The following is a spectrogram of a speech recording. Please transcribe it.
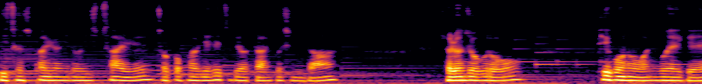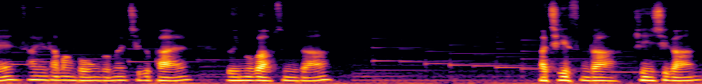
2018년 1월 24일 적법하게 해지되었다 할 것입니다. 결론적으로 피고는 원고에게 상해사망보험금을 지급할 의무가 없습니다. 마치겠습니다. 긴 시간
